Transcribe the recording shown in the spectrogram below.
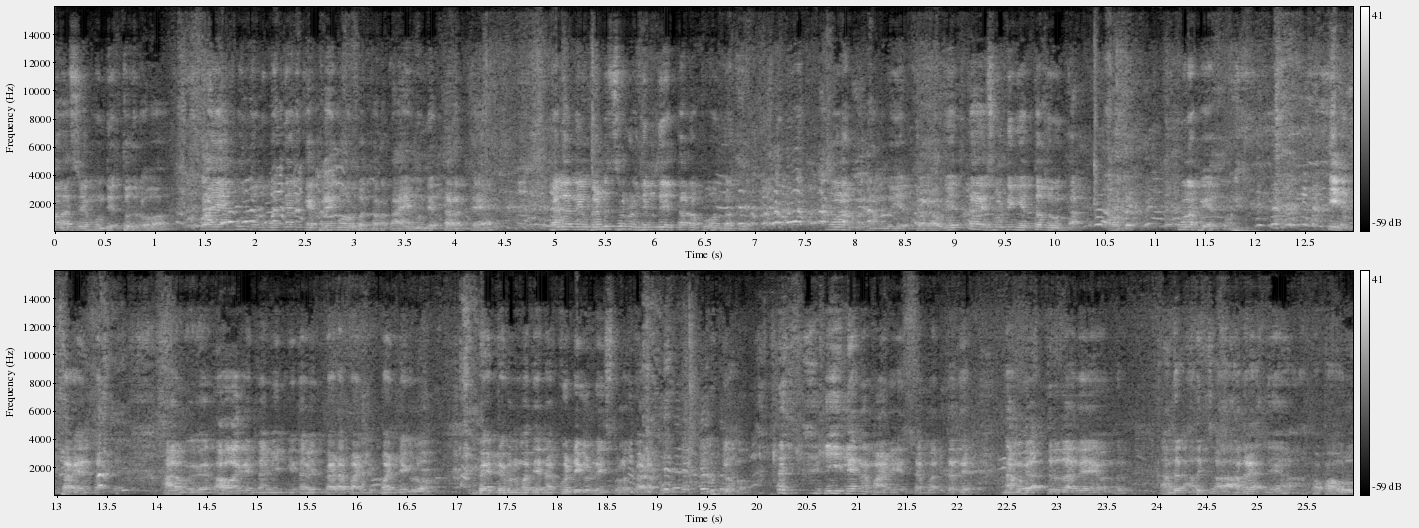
ಮಲಶ್ರೀ ಮುಂದೆ ಎತ್ತಿದ್ರು. ಆ ಅಮ್ಮಂದು ಮಧ್ಯಾಹ್ನಕ್ಕೆ ಪ್ರೇಮ ಅವ್ರು ಬರ್ತಾರ ಆ ಮುಂದೆ ಎತ್ತಾರಂತೆ. ಎಲ್ಲ ನೀವು ಗಂಡಸರು ನಿಮ್ದು ಎತ್ತಾರಪ್ಪ ಅಂತಂದ್ರು. ಹ್ಞೂನಪ್ಪ ನಮ್ದು ಎತ್ತಾರೆ. ಅವ್ರು ಎತ್ತಾರೆ, ಶೂಟಿಂಗ್ ಎತ್ತದು ಅಂತ. ಹೌದು. ಹ್ಞೂನಪ್ಪ ಬೇರ್ಕೊಂಡು ಎತ್ತಾರೆ ಅಂತ ಅವಾಗ ನಮಗೆ ನವೀನ್ ಬೇಡ ಬಂಡಿ, ಬಂಡಿಗಳು, ಬೆಟ್ಟಗಳು ಮತ್ತೆ ನಕ್ಕೊಂಡಿಗಳು ಇಸ್ಕೊಳ್ಳೋ ಬೇಡ. ಹೋಗ್ಬಿಟ್ಟು ಈಗೇನ ಮಾಡಿ ಅಂತ ಮತ್ತದೆ ನಮಗೆ ಹತ್ರದಾದೇ ಒಂದು. ಅಂದ್ರೆ ಅದಕ್ಕೆ, ಆದರೆ ಪಾಪ ಅವರು,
